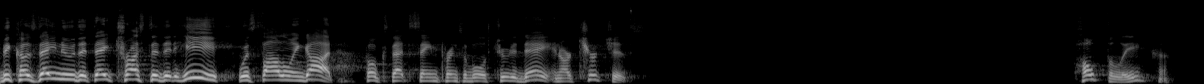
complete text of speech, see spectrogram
because they knew that they trusted that he was following God. Folks, that same principle is true today in our churches. Hopefully,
